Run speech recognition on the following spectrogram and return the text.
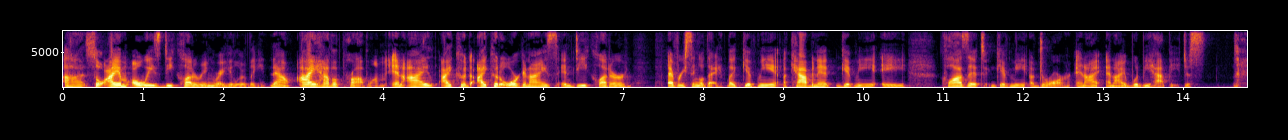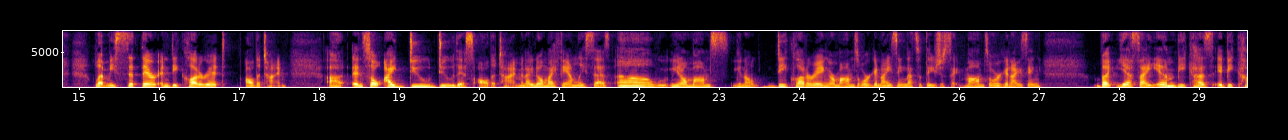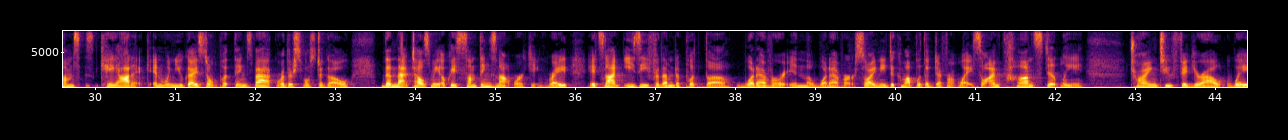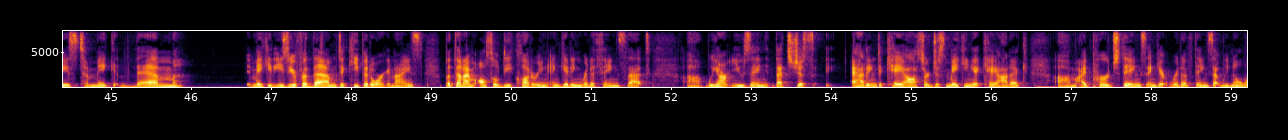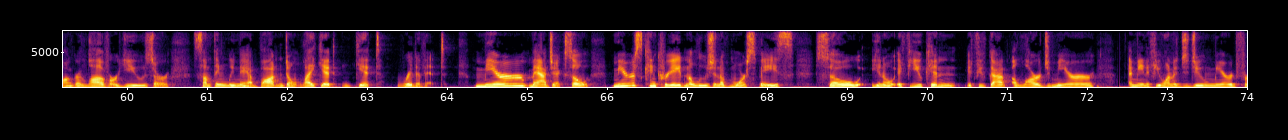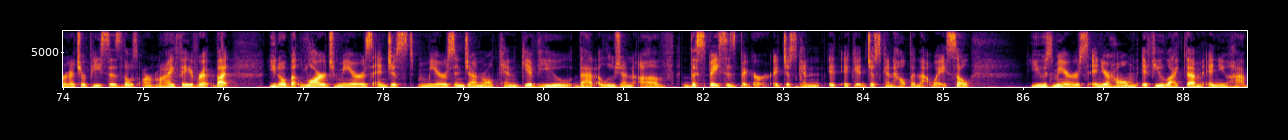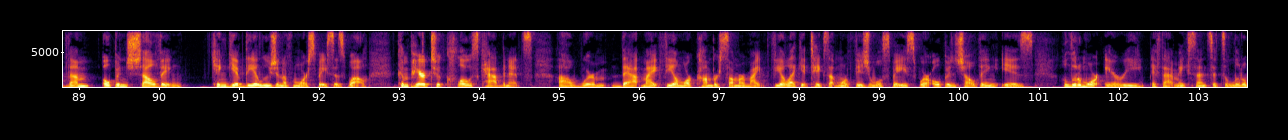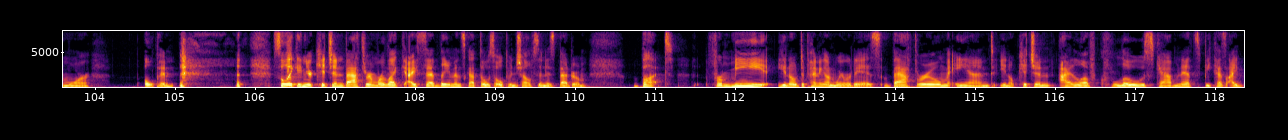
Uh, so I am always decluttering regularly. Now I have a problem, and I I could I could organize and declutter every single day. Like give me a cabinet, give me a closet, give me a drawer and I and I would be happy. Just let me sit there and declutter it all the time. Uh, and so I do do this all the time. And I know my family says, oh, you know, mom's, you know, decluttering or mom's organizing. That's what they just say. Mom's organizing. But yes, I am because it becomes chaotic. And when you guys don't put things back where they're supposed to go, then that tells me, okay, something's not working, right? It's not easy for them to put the whatever in the whatever. So I need to come up with a different way. So I'm constantly trying to figure out ways to make them make it easier for them to keep it organized. But then I'm also decluttering and getting rid of things that uh, we aren't using. That's just adding to chaos or just making it chaotic. Um, I purge things and get rid of things that we no longer love or use or something we may have bought and don't like it. Get rid of it. Mirror magic. So mirrors can create an illusion of more space. So, you know, if you can, if you've got a large mirror, I mean, if you wanted to do mirrored furniture pieces, those aren't my favorite, but you know, but large mirrors and just mirrors in general can give you that illusion of the space is bigger. It just can, it, it, it just can help in that way. So use mirrors in your home if you like them and you have them. Open shelving can give the illusion of more space as well compared to closed cabinets uh, where that might feel more cumbersome or might feel like it takes up more visual space where open shelving is a little more airy if that makes sense it's a little more open so, like in your kitchen, bathroom, or like I said, Landon's got those open shelves in his bedroom. But for me, you know, depending on where it is, bathroom and, you know, kitchen, I love closed cabinets because I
